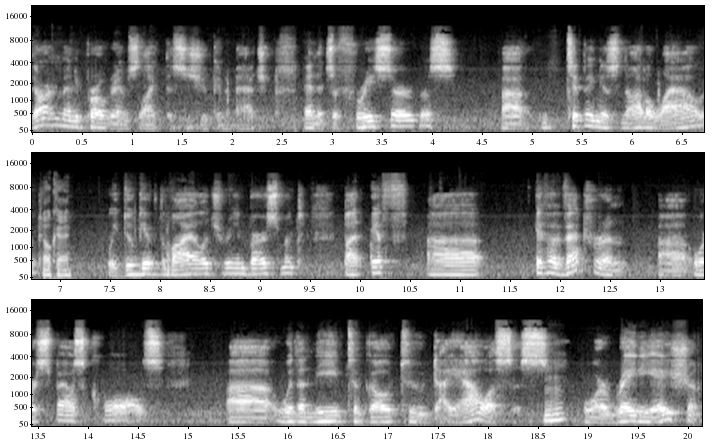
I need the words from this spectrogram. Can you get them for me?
there aren't many programs like this, as you can imagine, and it's a free service. Uh, tipping is not allowed. Okay. We do give the mileage reimbursement, but if uh, if a veteran uh, or spouse calls uh, with a need to go to dialysis Mhm. or radiation,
